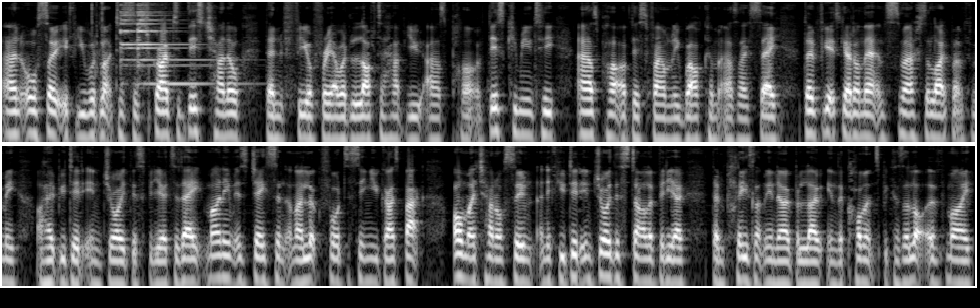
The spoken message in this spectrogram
And also, if you would like to subscribe to this channel, then feel free. I would love to have you as part of this community, as part of this family. Welcome, as I say. Don't forget to go down there and smash the like button for me. I hope you did enjoy this video today. My name is Jason, and I look forward to seeing you guys back on my channel soon. And if you did enjoy this style of video, then please let me know below in the comments because a lot of my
